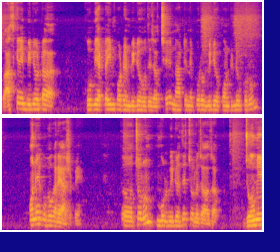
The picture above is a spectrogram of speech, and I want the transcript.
তো আজকের এই ভিডিওটা খুবই একটা ইম্পোর্টেন্ট ভিডিও হতে যাচ্ছে। না টেনে পুরো ভিডিও কন্টিনিউ করুন। অনেক উপকারে আসবে। তো চলুন, মূল ভিডিওতে চলে যাওয়া যাক। জমি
